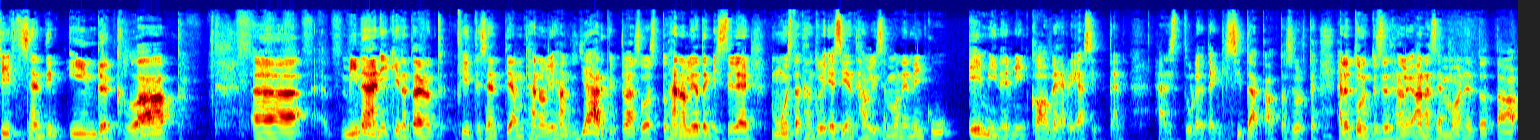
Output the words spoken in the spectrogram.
50 Centin In the Club. Ää, minä en ikinä tajunnut 50 Centtiä, mutta hän oli ihan järkyttävän suosittu. Hän oli jotenkin silleen, muistan, että hän tuli esiin, että hän oli semmoinen niin kuin Eminemin kaveri ja sitten hänestä tuli jotenkin sitä kautta suosittu. Hän on tunnettu että hän oli aina semmoinen tota,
